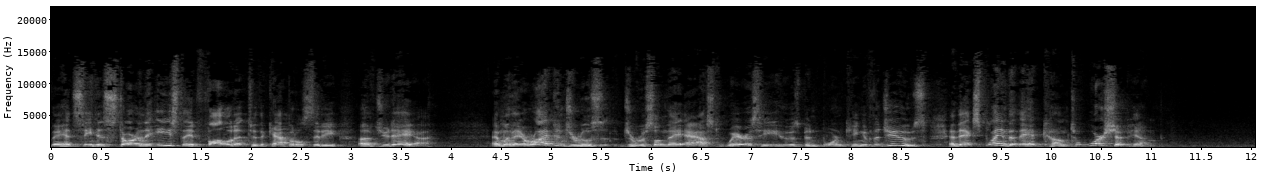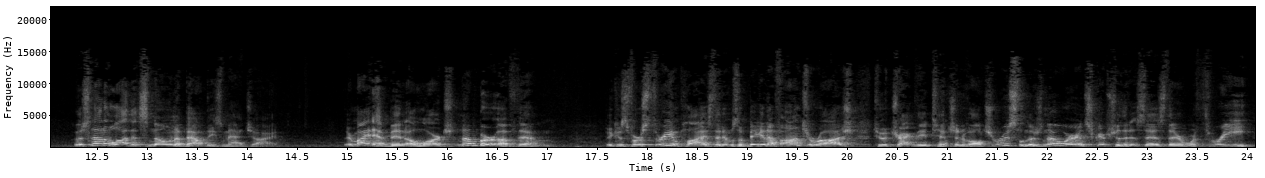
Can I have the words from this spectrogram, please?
They had seen his star in the east, they had followed it to the capital city of Judea. And when they arrived in Jerusalem, they asked, Where is he who has been born king of the Jews? And they explained that they had come to worship him. There's not a lot that's known about these magi. There might have been a large number of them. Because verse 3 implies that it was a big enough entourage to attract the attention of all Jerusalem. There's nowhere in Scripture that it says there were three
